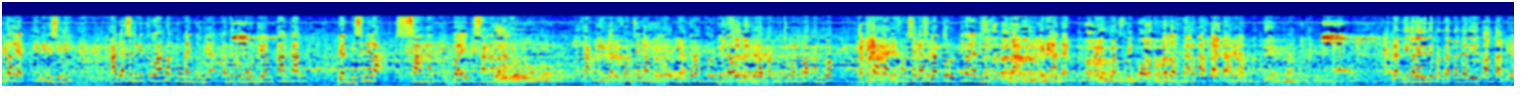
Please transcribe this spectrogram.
Kita lihat, ini di sini agak sedikit terlambat momentumnya, tapi kemudian Tantan dan di sinilah sangat baik, sangat tenang kaki dari Fonseca ber- bergerak terlebih dahulu melakukan mencoba melakukan blok. Ketika kaki Fonseca sudah turun, kita lihat di sini. Nah, ini Atep. Ayunkan stick Betul. Dan kita lihat ini pergerakan dari Tantan ya.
